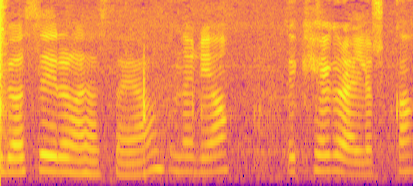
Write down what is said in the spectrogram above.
오늘 몇 시에 일어나셨어요? 오늘이요? 내 계획을 알려줄까?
